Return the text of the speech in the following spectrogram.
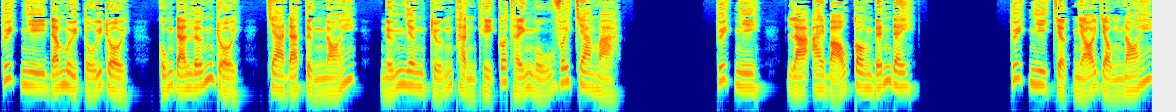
Tuyết Nhi đã 10 tuổi rồi, cũng đã lớn rồi, cha đã từng nói, nữ nhân trưởng thành thì có thể ngủ với cha mà. Tuyết Nhi, là ai bảo con đến đây? Tuyết Nhi chợt nhỏ giọng nói,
